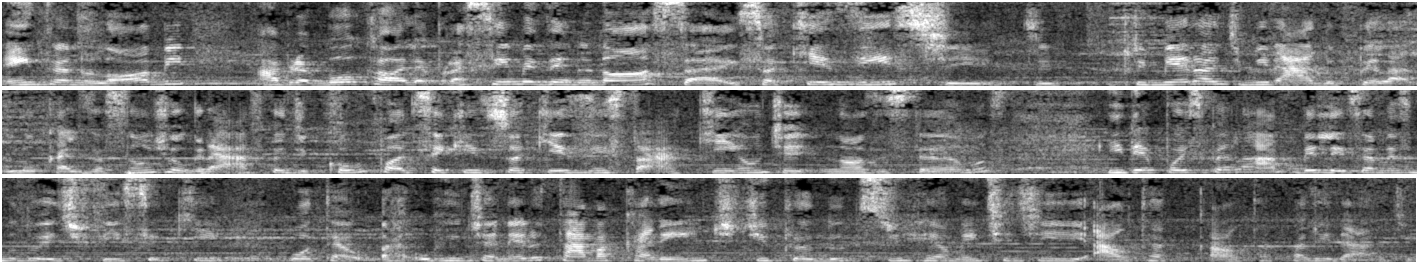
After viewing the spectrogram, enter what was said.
entra no lobby, abre a boca, olha para cima dizendo, nossa, isso aqui existe. Primeiro admirado pela localização geográfica, de como pode ser que isso aqui exista aqui onde nós estamos e depois pela beleza mesmo do edifício que o hotel o Rio de Janeiro estava carente de produtos de realmente de alta alta qualidade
